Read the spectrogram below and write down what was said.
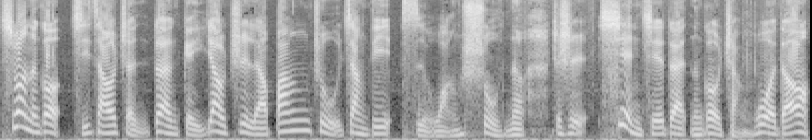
希望能够及早诊断，给药治疗，帮助降低死亡数呢。这是现阶段能够掌握的哦。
